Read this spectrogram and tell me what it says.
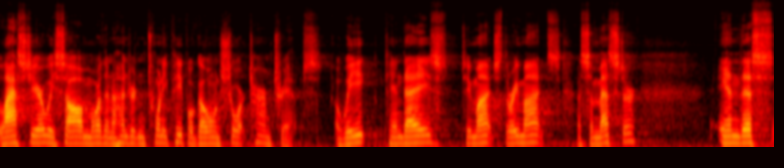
Last year, we saw more than 120 people go on short term trips a week, 10 days, two months, three months, a semester. In this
